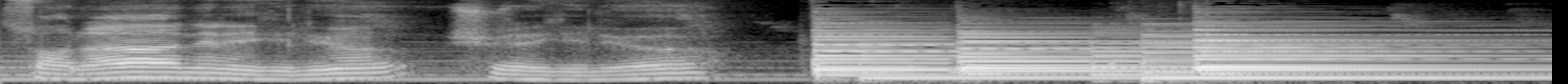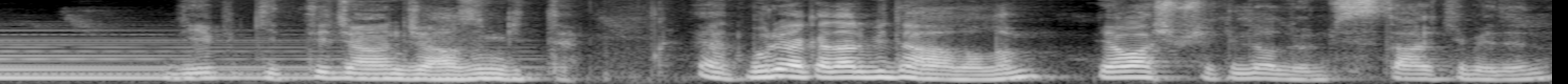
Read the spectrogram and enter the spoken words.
Sonra nereye geliyor? Şuraya geliyor. Deyip gitti cancağızım gitti. Evet buraya kadar bir daha alalım. Yavaş bir şekilde alıyorum. Siz takip edin.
